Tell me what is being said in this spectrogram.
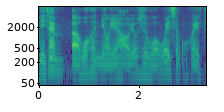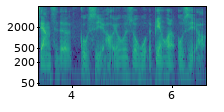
你在呃，我很牛也好，又是我为什么会这样子的故事也好，又或者说我的变化的故事也好，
